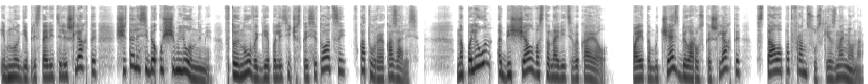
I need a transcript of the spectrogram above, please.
И многие представители шляхты считали себя ущемленными в той новой геополитической ситуации, в которой оказались. Наполеон обещал восстановить ВКЛ, поэтому часть белорусской шляхты встала под французские знамена.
